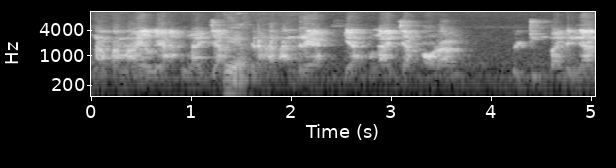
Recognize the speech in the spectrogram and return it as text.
Nathanael ya mengajak Iya. gerakan Andrea ya mengajak orang berjumpa dengan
